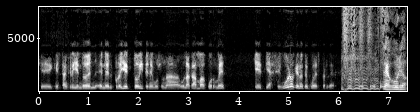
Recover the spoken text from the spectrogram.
que, están creyendo en, el proyecto y tenemos una, una gama gourmet que te aseguro que no te puedes perder. Seguro.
